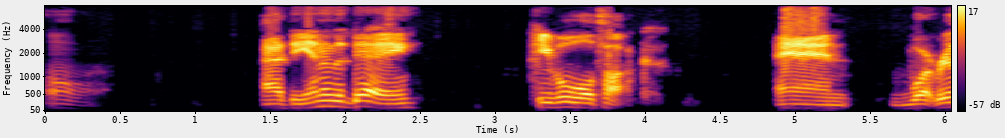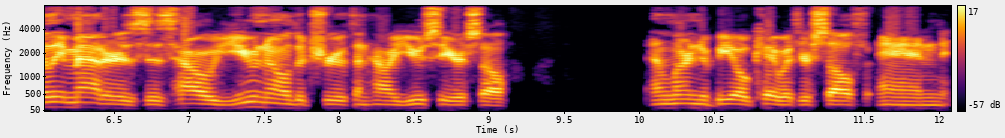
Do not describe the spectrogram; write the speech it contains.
Oh, At the end of the day, people will talk. And what really matters is how you know the truth and how you see yourself and learn to be okay with yourself. And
